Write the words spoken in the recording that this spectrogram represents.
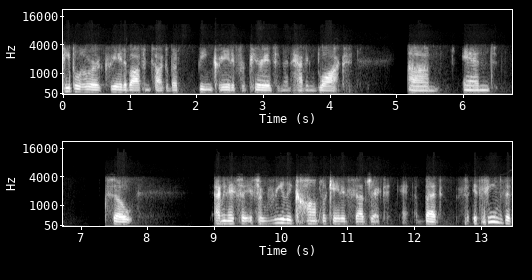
people who are creative often talk about being creative for periods and then having blocks. Um, and so, I mean, it's a, it's a really complicated subject, but it seems that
